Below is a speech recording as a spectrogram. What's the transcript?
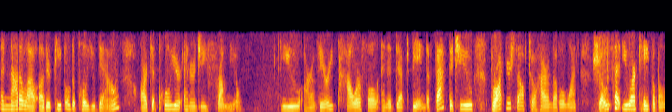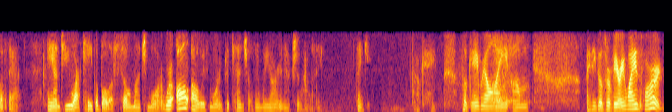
and not allow other people to pull you down or to pull your energy from you. You are a very powerful and adept being. The fact that you brought yourself to a higher level once shows that you are capable of that. And you are capable of so much more. We're all always more in potential than we are in actuality. Thank you. Okay. So Gabriel, I um I think those were very wise words,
